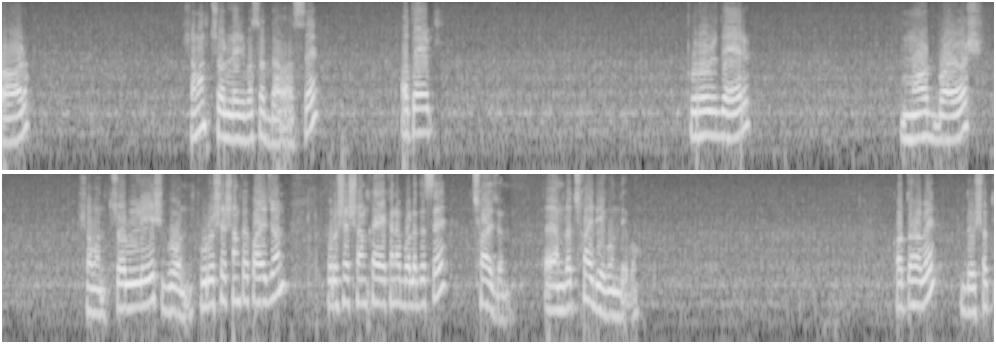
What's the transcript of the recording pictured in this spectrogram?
গড় সমান চল্লিশ বছর দেওয়া আছে। অতএব পুরুষদের মোট বয়স সমান চল্লিশ গুণ। পুরুষের সংখ্যা কয়জন? পুরুষের সংখ্যা এখানে বলে দিছে ছয় জন তাই আমরা ছয় দিয়ে গুণ দেব। কত হবে? দুইশত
